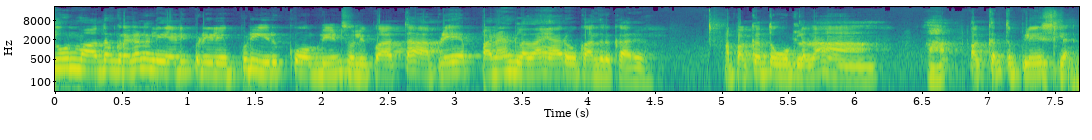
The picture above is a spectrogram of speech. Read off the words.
ஜூன் மாதம் கிரகநிலை அடிப்படையில் எப்படி இருக்கும் அப்படின்னு சொல்லி பார்த்தா அப்படியே பன்னெண்டுல தான் யாரும் உட்காந்துருக்காரு பக்கத்து வீட்டில் தான் பக்கத்து பிளேஸில்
